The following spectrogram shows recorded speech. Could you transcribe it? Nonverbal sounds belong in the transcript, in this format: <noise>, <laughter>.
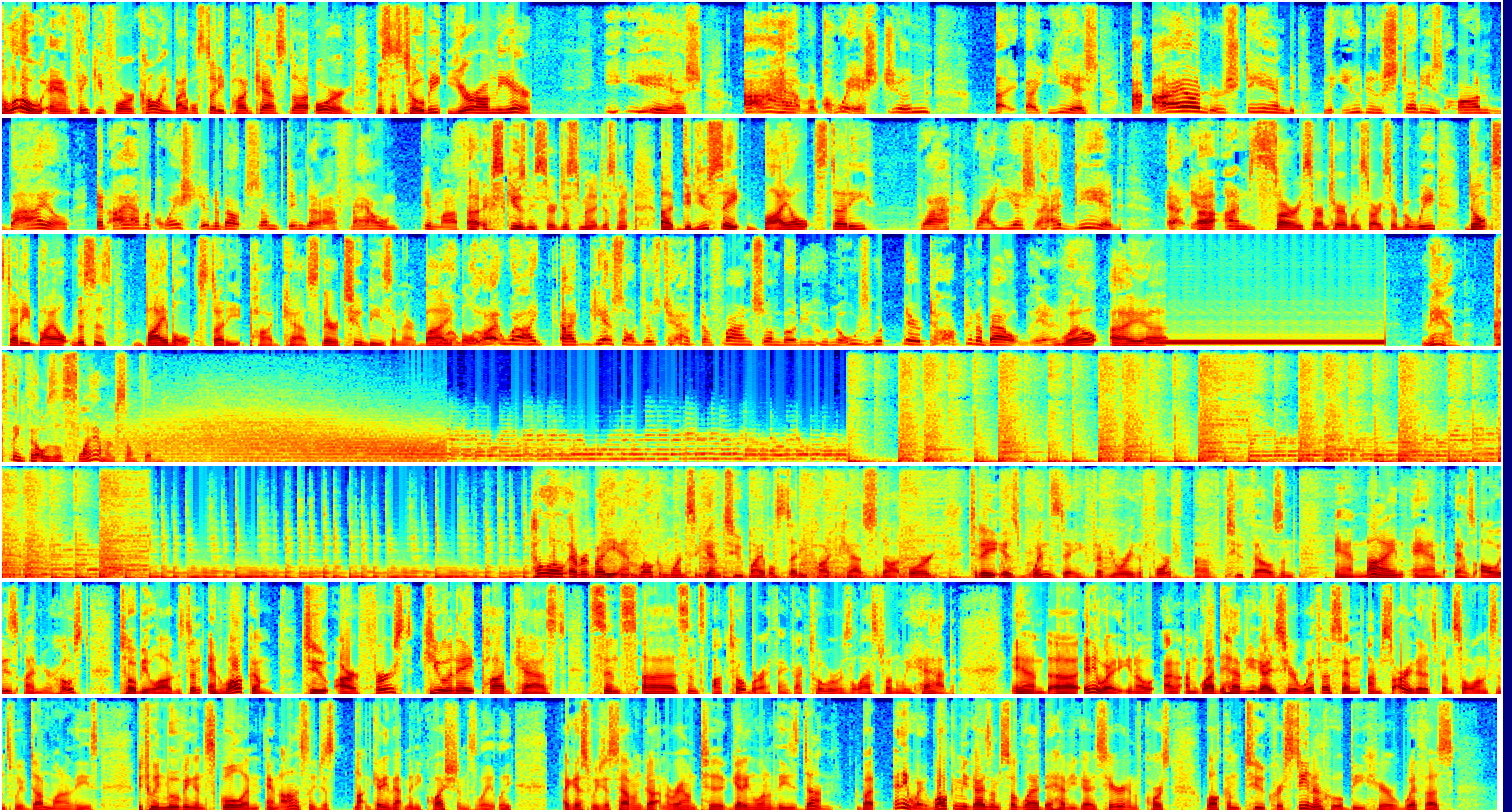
Hello, and thank you for calling BibleStudyPodcast.org. This is Toby. You're on the air. Yes, I have a question. Uh, uh, yes, I-, I understand that you do studies on bile, and I have a question about something that I found in my. Th- Uh, excuse me, sir. Just a minute. Just a minute. Uh, did you say bile study? why? Why? Yes, I did. Uh, Uh, I'm sorry, sir. I'm terribly sorry, sir. But we don't study bile. This is Bible study podcast. There are two B's in there. Bible. Well, I, well I, I guess I'll just have to find somebody who knows what they're talking about then. Well, I, uh. Man, I think that was a slam or something. Hello, everybody, and welcome once again to BibleStudyPodcast.org. Today is Wednesday, February the 4th of 2009, and as always, I'm your host, Toby Logsden, and welcome to our first Q&A podcast since uh, since October, I think. October was the last one we had. And uh, anyway, you know, I'm glad to have you guys here with us, and I'm sorry that it's been so long since we've done one of these. Between moving and school, and, and honestly, just not getting that many questions lately, I guess we just haven't gotten around to getting one of these done. But anyway, welcome you guys. I'm so glad to have you guys here, and of course, welcome to Christina, who will be here with us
